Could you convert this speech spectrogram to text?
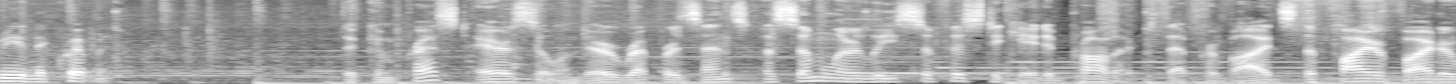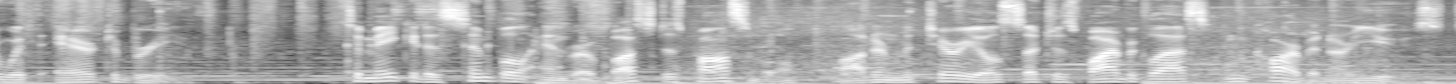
breathing equipment. The compressed air cylinder represents a similarly sophisticated product that provides the firefighter with air to breathe. To make it as simple and robust as possible, modern materials such as fiberglass and carbon are used.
